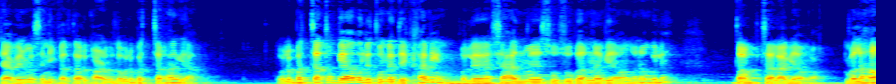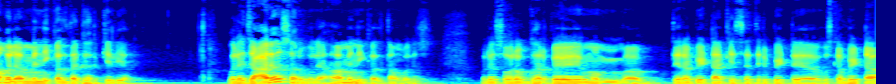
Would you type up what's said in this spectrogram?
कैबिन में से निकलता है और गार्ड बोला बोले बच्चा कहाँ गया? तो बोले बच्चा तो गया बोले तूने देखा नहीं? बोले शायद मैं सुसु करने गया होगा ना बोले तब चला गया होगा। बोले हाँ बोले अब मैं निकलता घर के लिए। बोले जा रहे हो सर? बोले हाँ मैं निकलता हूँ बोले बोले सौरभ घर पे मम्मी तेरा बेटा कैसा तेरे बेटे उसका बेटा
